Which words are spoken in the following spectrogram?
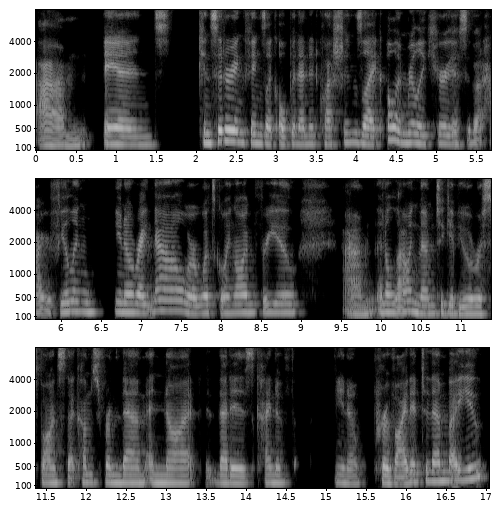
Um, and considering things like open-ended questions like oh i'm really curious about how you're feeling you know right now or what's going on for you um, and allowing them to give you a response that comes from them and not that is kind of you know provided to them by you.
